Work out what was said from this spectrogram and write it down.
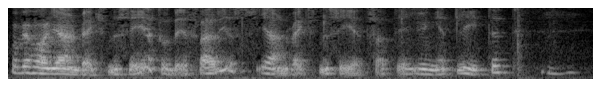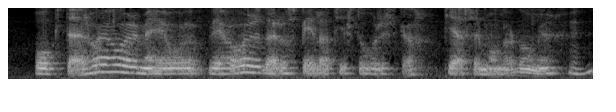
Och vi har Järnvägsmuseet och det är Sveriges järnvägsmuseet så att det är ju inget litet och där har jag varit med och vi har varit där och spelat historiska pjäser många gånger. Mm.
